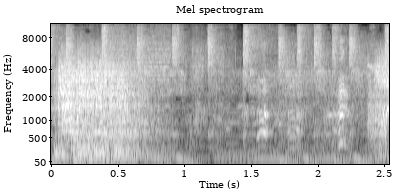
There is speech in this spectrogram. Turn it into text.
Ha ha ha!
